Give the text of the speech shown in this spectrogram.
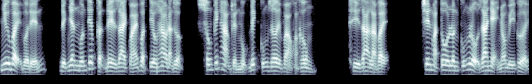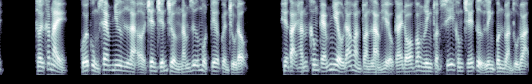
Như vậy vừa đến, địch nhân muốn tiếp cận đê giai quái vật tiêu hao đạn dược xông kích hạm thuyền mục đích cũng rơi vào khoảng không. Thì ra là vậy. Trên mặt tô luân cũng lộ ra nhẹ nhõm ý cười. Thời khắc này cuối cùng xem như là ở trên chiến trường nắm giữ một tia quyền chủ động. Hiện tại hắn không kém nhiều đã hoàn toàn làm hiểu cái đó vong linh thuật sĩ khống chế tử linh quân đoàn thủ đoạn.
